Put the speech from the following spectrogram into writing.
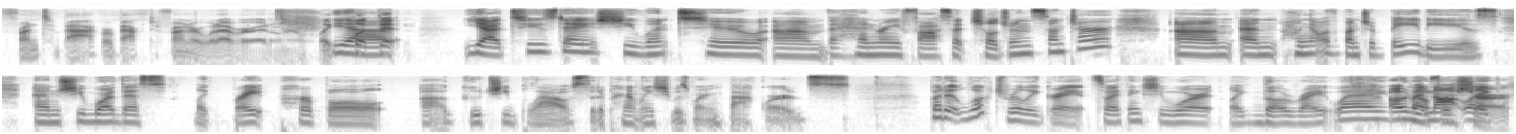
front to back or back to front or whatever. I don't know. Like Yeah. flipped it. Yeah, Tuesday she went to um, the Henry Fawcett Children's Center um, and hung out with a bunch of babies. And she wore this like bright purple uh, Gucci blouse that apparently she was wearing backwards. But it looked really great. So I think she wore it like the right way. Oh, but no, for not sure. like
